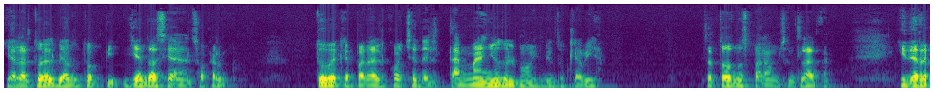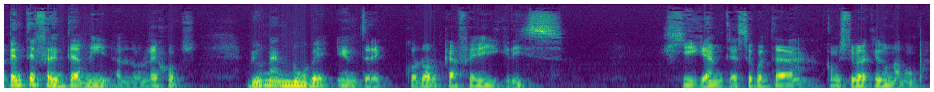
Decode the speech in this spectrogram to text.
y a la altura del viaducto, vi- yendo hacia el Zócalo, tuve que parar el coche del tamaño del movimiento que había. O sea, todos nos paramos en Tlalpan. Y de repente, frente a mí, a lo lejos, vi una nube entre color café y gris, gigante. Hazte cuenta, como si estuviera caído una bomba.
